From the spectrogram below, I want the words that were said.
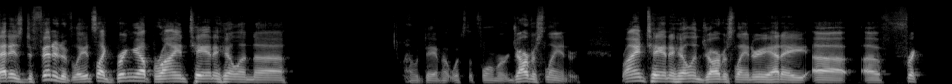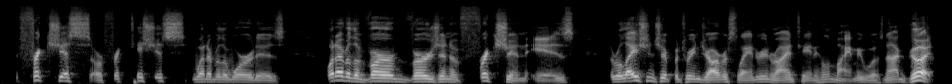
that is definitively. It's like bringing up Ryan Tannehill and uh, oh damn it, what's the former Jarvis Landry? Ryan Tannehill and Jarvis Landry had a uh, a fric- frictious or frictitious, whatever the word is, whatever the verb version of friction is. The relationship between Jarvis Landry and Ryan Tannehill in Miami was not good.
